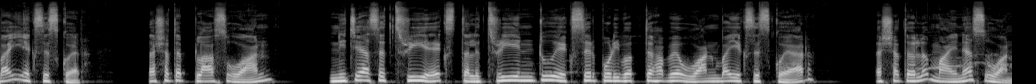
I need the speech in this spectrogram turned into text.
বাই এক্স স্কোয়ার তার সাথে প্লাস ওয়ান নিচে আছে থ্রি এক্স তাহলে থ্রি ইন্টু এক্সের পরিবর্তে হবে ওয়ান বাই এক্স স্কোয়ার তার সাথে হলো মাইনাস ওয়ান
